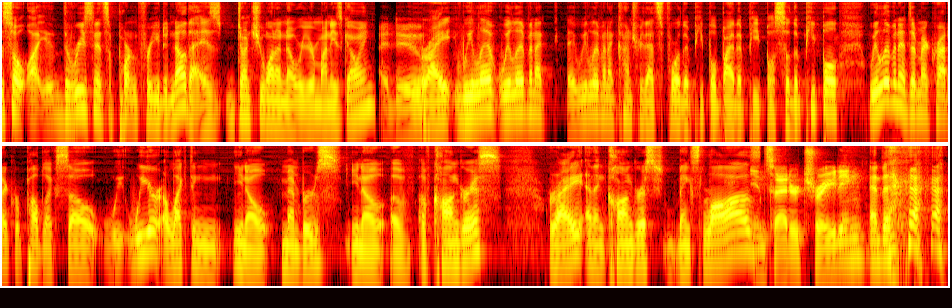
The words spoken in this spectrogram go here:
So uh, the reason it's important for you to know that is don't you want to know where your money's going? I do. Right? We live we live in a we live in a country that's for the people by the people. So the people we live in a democratic republic. So we, we are electing, you know, members, you know, of of Congress right? And then Congress makes laws, insider trading, and then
